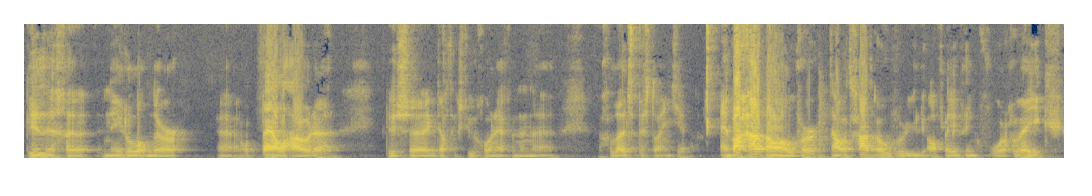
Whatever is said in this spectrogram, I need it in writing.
billige Nederlander eh, op peil houden. Dus ik dacht, ik stuur gewoon even een, een geluidsbestandje. En waar gaat het nou over? Nou, het gaat over jullie aflevering van vorige week.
